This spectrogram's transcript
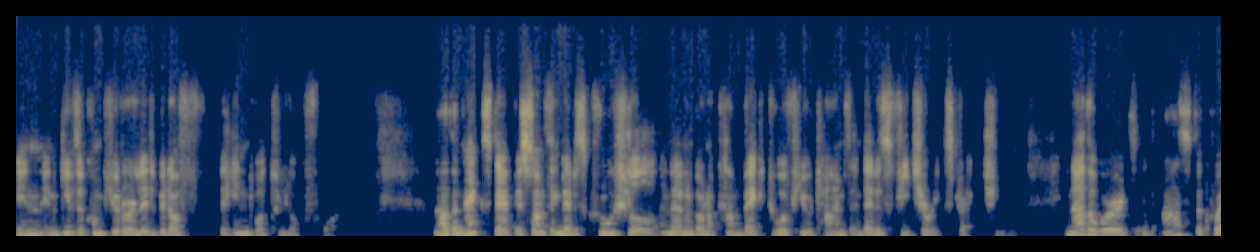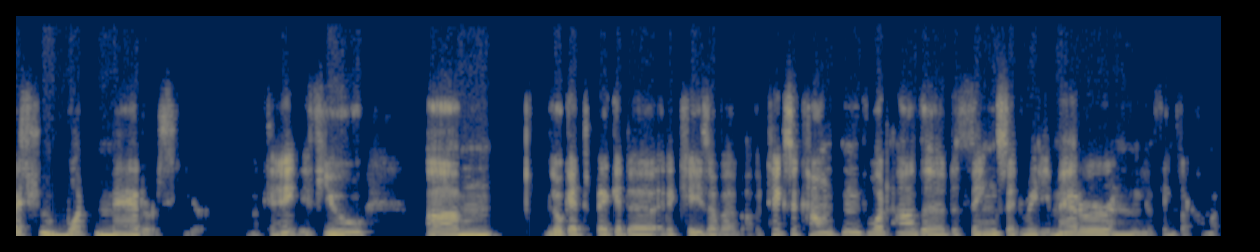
and, and give the computer a little bit of a hint what to look for. Now, the next step is something that is crucial, and then I'm going to come back to a few times, and that is feature extraction. In other words, it asks the question, what matters here? Okay, if you um, look at back at a, at a case of a, of a tax accountant, what are the, the things that really matter and things like how much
